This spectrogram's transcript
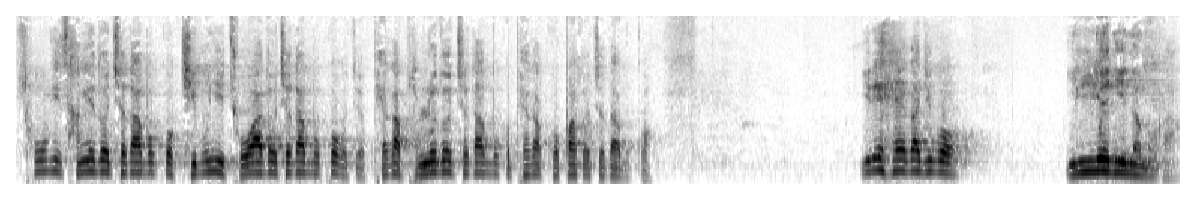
속이 상해도 쳐다보고 기분이 좋아도 쳐다보고 그저 배가 불러도 쳐다보고 배가 고파도 쳐다보고. 이래 해가지고 1년이 넘어가.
